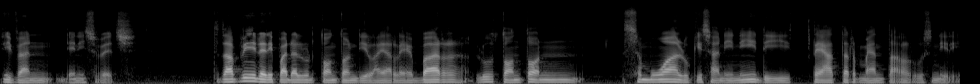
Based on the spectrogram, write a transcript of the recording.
Ivan Denisovich. Tetapi daripada lu tonton di layar lebar, lu tonton semua lukisan ini di teater mental lu sendiri,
